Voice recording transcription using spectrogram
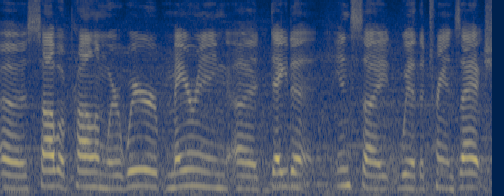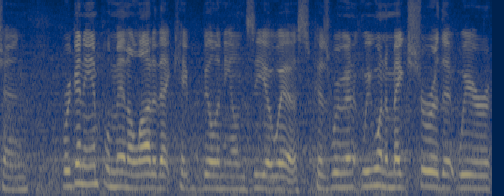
uh, solve a problem where we're marrying data insight with a transaction, we're going to implement a lot of that capability on z/OS because we want to make sure that we're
